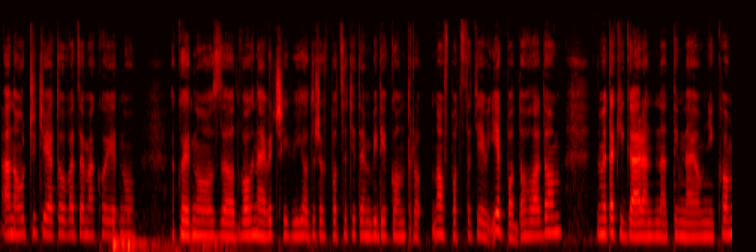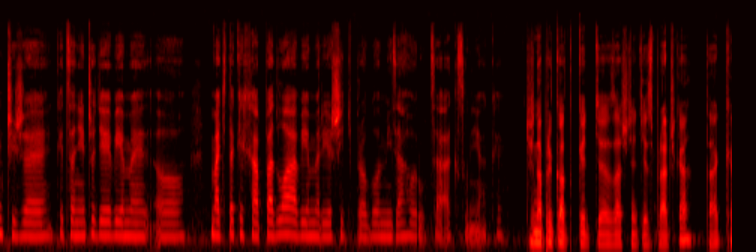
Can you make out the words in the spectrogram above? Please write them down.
Áno, určite ja to uvádzam ako jednu ako jednu z dvoch najväčších výhod, že v podstate ten byt je kontrol, no v podstate je pod dohľadom. Sme taký garant nad tým nájomníkom, čiže keď sa niečo deje, vieme o, mať také chápadla a vieme riešiť problémy za horúca, ak sú nejaké. Čiže napríklad, keď začnete z práčka, tak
